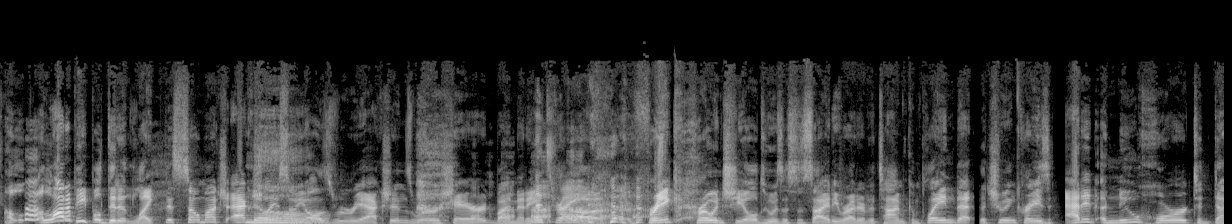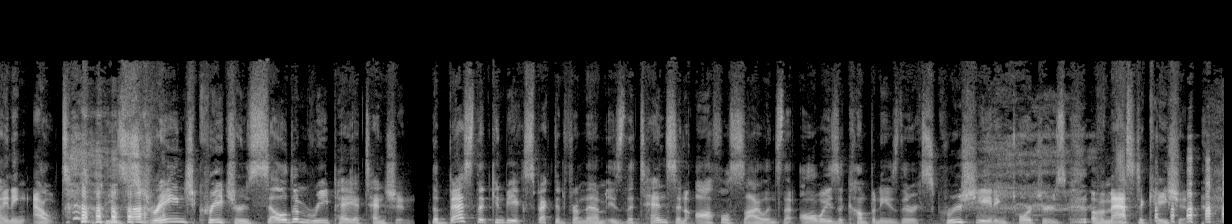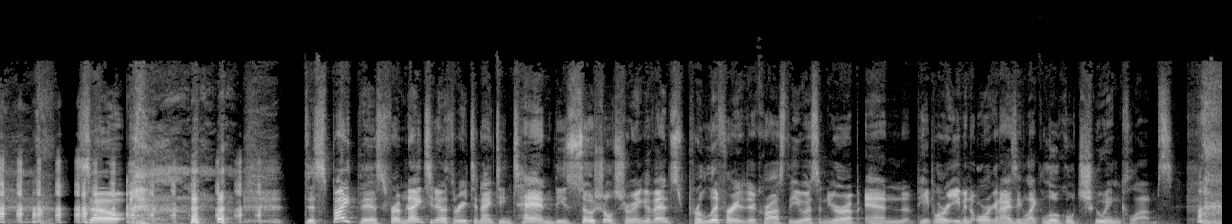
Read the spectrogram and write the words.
A, a lot of people didn't like this so much, actually, so y'all's reactions were shared by many. That's right. Uh, Frank Crowninshield, who was a society writer at the time, complained that the chewing craze added a new horror to dining out. These strange creatures seldom repay attention. The best that can be expected from them is the tense and awful silence that always accompanies their excruciating tortures of mastication. so. Despite this, from 1903 to 1910, these social chewing events proliferated across the US and Europe, and people were even organizing like local chewing clubs.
